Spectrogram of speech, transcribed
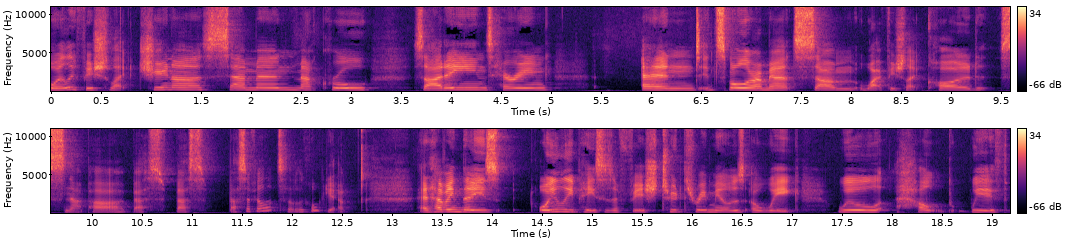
oily fish like tuna, salmon, mackerel, sardines, herring, and in smaller amounts some whitefish like cod, snapper, bass, bass, basa fillets, are they called? Yeah. And having these oily pieces of fish two to three meals a week will help with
